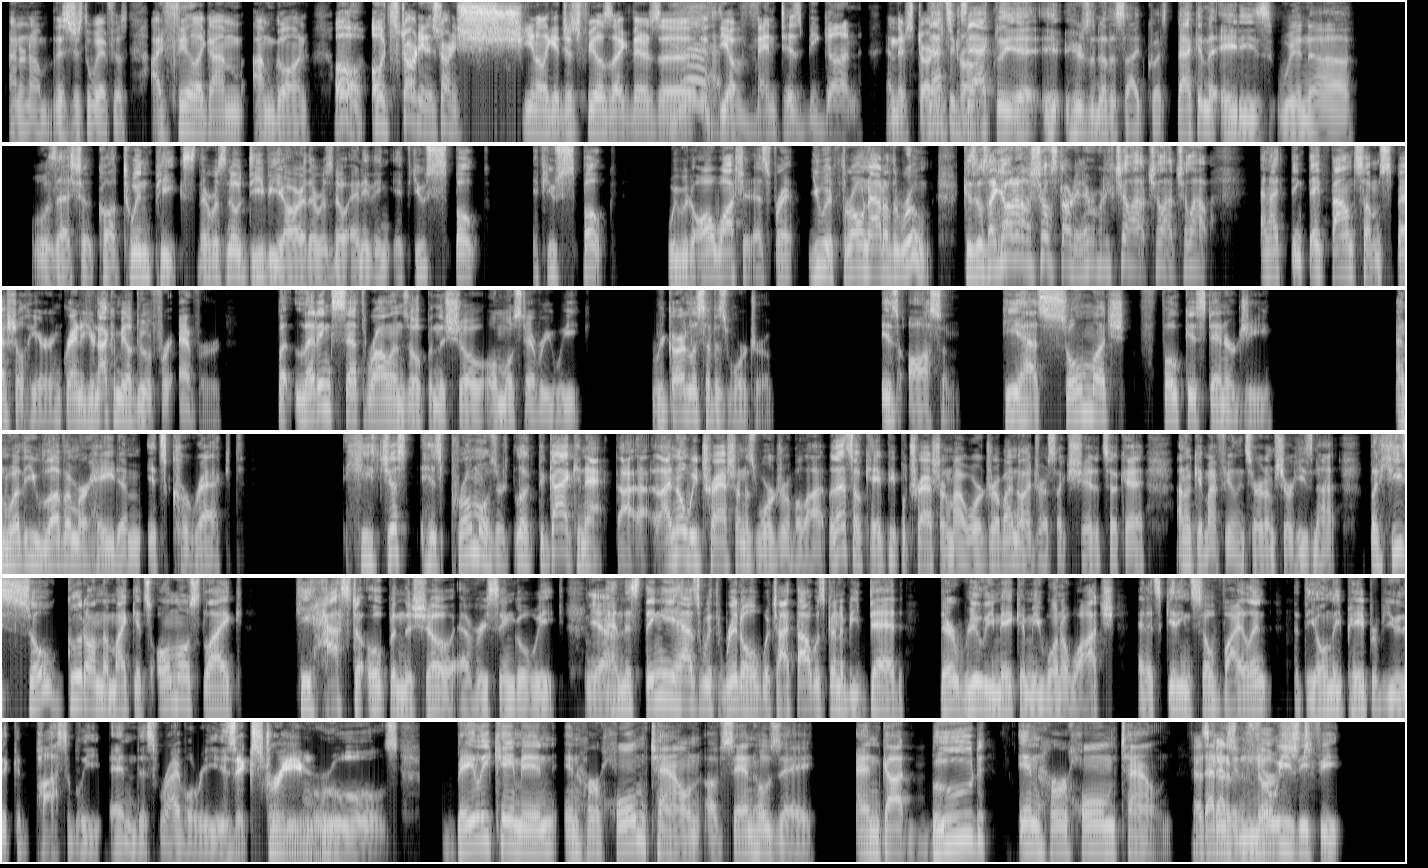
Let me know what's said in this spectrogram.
I don't know this is just the way it feels. I feel like I'm I'm going oh oh it's starting it's starting shh you know like it just feels like there's a Yeah. the event has begun and they're starting. That's strong. exactly it. Here's another side quest. Back in the 80s, when uh what was that show called? Twin Peaks. There was no DVR, there was no anything. If you spoke, if you spoke, we would all watch it as friends. You were thrown out of the room because it was like, oh no, the show's starting. Everybody chill out, chill out, chill out. And I think they found something special here. And granted, you're not gonna be able to do it forever, but letting Seth Rollins open the show almost every week, regardless of his wardrobe, is awesome. He has so much focused energy. And whether you love him or hate him, it's correct. He's just, his promos are, look, the guy can act. I, I know we trash on his wardrobe a lot, but that's okay. People trash on my wardrobe. I know I dress like shit. It's okay. I don't get my feelings hurt. I'm sure he's not. But he's so good on the mic. It's almost like he has to open the show every single week. Yeah. And this thing he has with Riddle, which I thought was going to be dead, they're really making me want to watch. And it's getting so violent that the only pay per view that could possibly end this rivalry is Extreme Rules. Bayley came in in her hometown of San Jose and got booed in her hometown. That's That is no first. easy feat.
